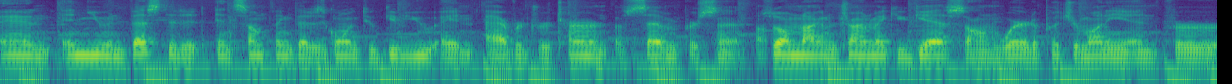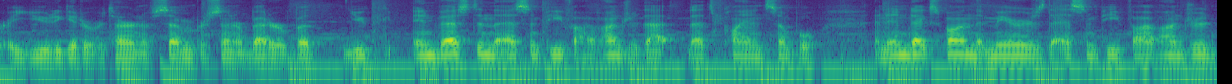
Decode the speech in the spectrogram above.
and and you invested it in something that is going to give you an average return of seven percent. So I'm not going to try and make you guess on where to put your money in for you to get a return of seven percent or better, but you invest in the S&P 500. That that's plain and simple. An index fund that mirrors the S&P 500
